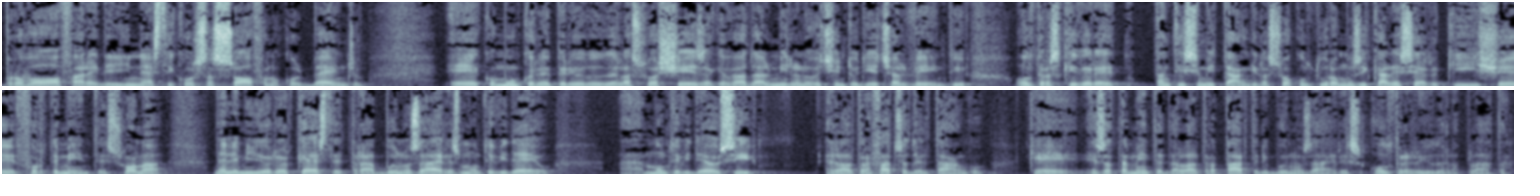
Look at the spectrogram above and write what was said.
provò a fare degli innesti col sassofono, col banjo e comunque nel periodo della sua ascesa, che va dal 1910 al 20, oltre a scrivere tantissimi tanghi, la sua cultura musicale si arricchisce fortemente. Suona nelle migliori orchestre tra Buenos Aires e Montevideo. Eh, Montevideo sì, è l'altra faccia del tango, che è esattamente dall'altra parte di Buenos Aires, oltre il Rio della Plata.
